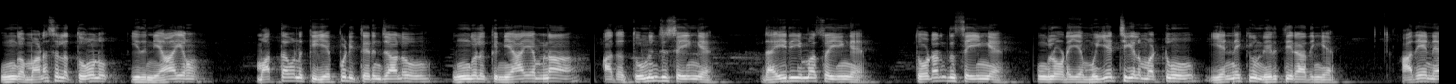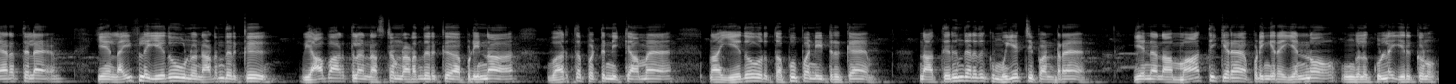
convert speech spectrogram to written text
உங்கள் மனசில் தோணும் இது நியாயம். மற்றவனுக்கு எப்படி தெரிஞ்சாலும் உங்களுக்கு நியாயம்னா அதை துணிஞ்சு செய்யுங்க. தைரியமாக செய்யுங்க. தொடர்ந்து செய்யுங்க. உங்களுடைய முயற்சிகளை மட்டும் என்றைக்கும் நிறுத்திடாதீங்க அதே நேரத்தில் என் லைஃப்பில் ஏதோ ஒன்று நடந்திருக்கு வியாபாரத்தில் நஷ்டம் நடந்திருக்கு அப்படின்னா வருத்தப்பட்டு நிற்காம நான் ஏதோ ஒரு தப்பு பண்ணிகிட்ருக்கேன் நான் திருந்துறதுக்கு முயற்சி பண்ணுறேன் என்னை நான் மாற்றிக்கிறேன் அப்படிங்கிற எண்ணம் உங்களுக்குள்ளே இருக்கணும்.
